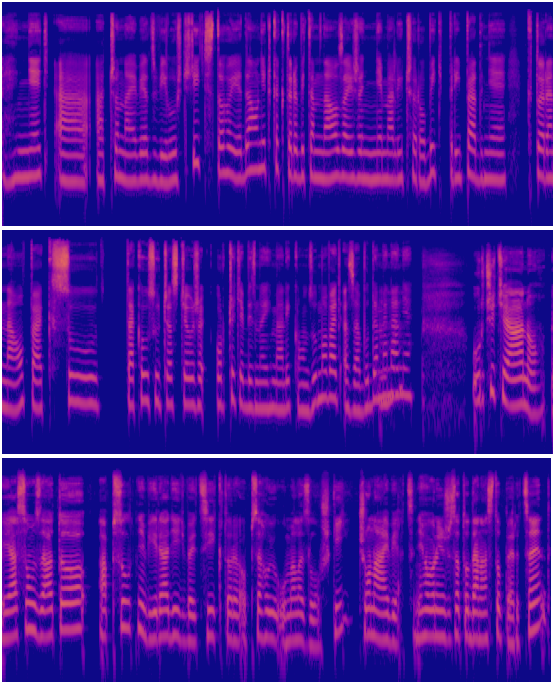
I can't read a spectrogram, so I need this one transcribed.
hneď a, a čo najviac vylúštiť z toho jedálnička, ktoré by tam naozaj že nemali čo robiť, prípadne ktoré naopak sú takou súčasťou, že určite by sme ich mali konzumovať a zabudáme mm-hmm. na mhm. ne? Určite áno. Ja som za to absolútne vyradiť veci, ktoré obsahujú umelé zložky, čo najviac. Nehovorím, že sa to dá na 100%.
